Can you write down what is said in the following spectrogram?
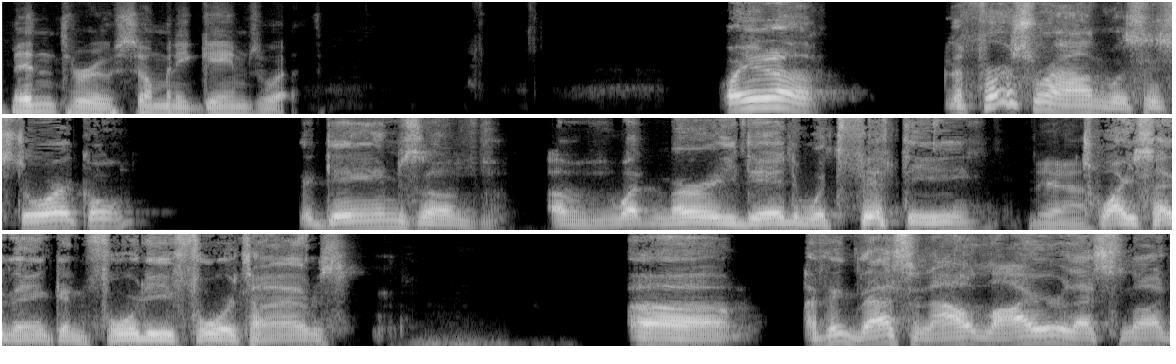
been through so many games with. Well, you know, the first round was historical. The games of of what Murray did with 50 Yeah. twice, I think, and 44 times. Uh, I think that's an outlier. That's not,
